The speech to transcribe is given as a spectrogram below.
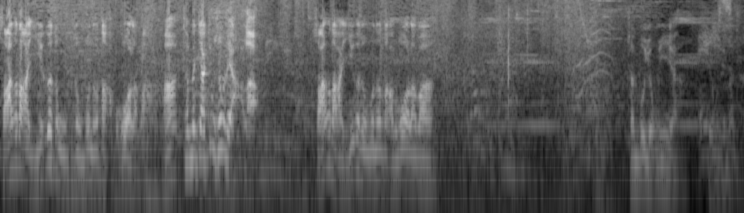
三个打一个总总不能打不过了吧？啊，他们家就剩俩了，三个打一个总不能打不过了吧？真不容易呀、兄弟们呐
